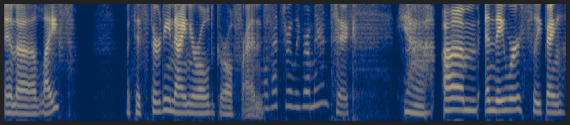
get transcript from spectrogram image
and a life with his 39 year old girlfriend. Well, that's really romantic. Yeah. Um, and they were sleeping.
